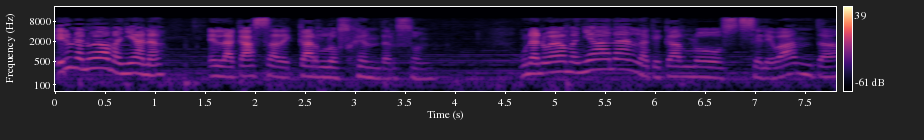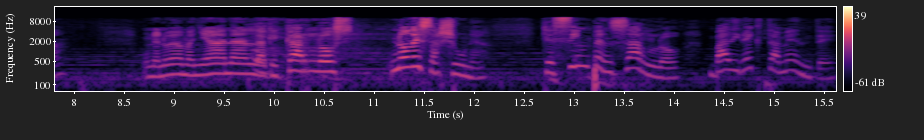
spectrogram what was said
Era una nueva mañana en la casa de Carlos Henderson. Una nueva mañana en la que Carlos se levanta. Una nueva mañana en la que Carlos no desayuna, que sin pensarlo va directamente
